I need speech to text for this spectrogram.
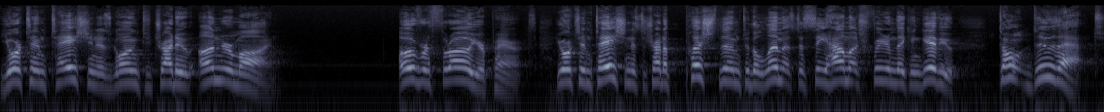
Your temptation is going to try to undermine, overthrow your parents. Your temptation is to try to push them to the limits to see how much freedom they can give you. Don't do that.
